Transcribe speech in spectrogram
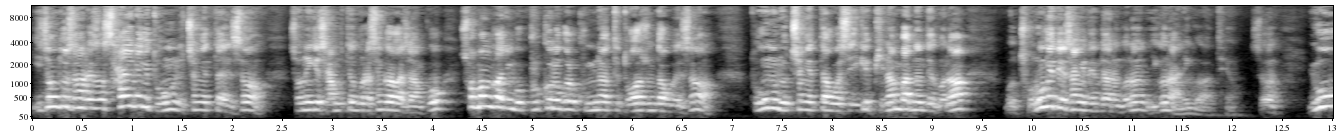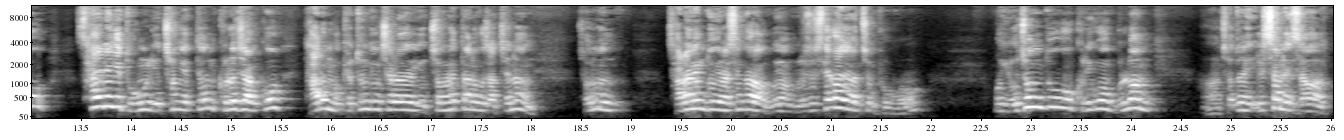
이 정도 상황에서 사인에게 도움을 요청했다 해서 저는 이게 잘못된 거라 생각하지 않고 소방관이 뭐 불 끄는 걸 국민한테 도와준다고 해서 도움을 요청했다고 해서 이게 비난받는 데거나 뭐 조롱의 대상이 된다는 거는 이건 아닌 것 같아요. 그래서 요 사인에게 도움을 요청했던 그러지 않고 다른 뭐 교통경찰관에 요청을 했다는 것 자체는 저는 잘한 행동이라 생각하고요. 그래서 세 가지 관점 보고 뭐 요 정도 그리고 물론 어, 저도 일선에서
